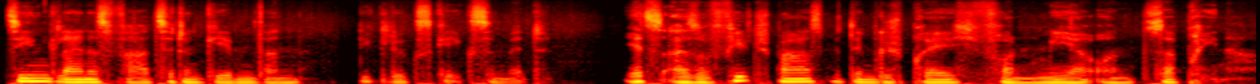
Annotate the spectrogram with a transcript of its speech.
ziehen ein kleines Fazit und geben dann die Glückskekse mit. Jetzt also viel Spaß mit dem Gespräch von mir und Sabrina.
